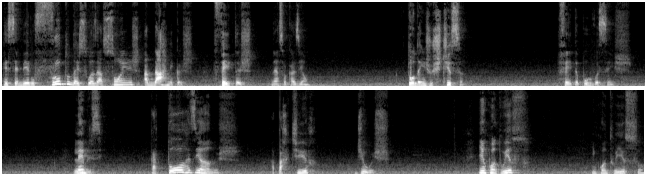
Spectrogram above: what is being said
receber o fruto das suas ações adármicas feitas nessa ocasião. Toda a injustiça feita por vocês. Lembre-se, 14 anos a partir de hoje. Enquanto isso, enquanto isso,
